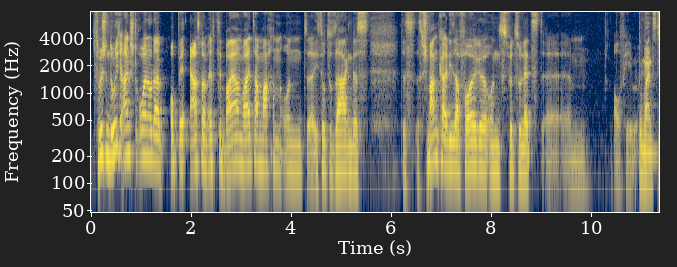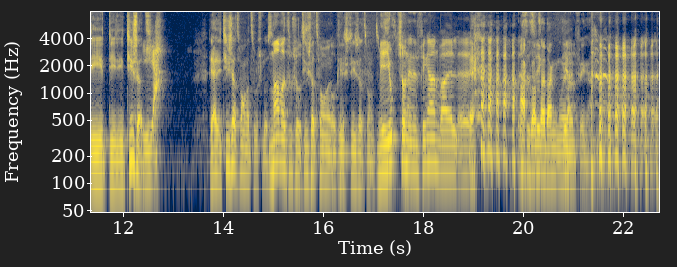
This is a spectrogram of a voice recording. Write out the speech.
zwischendurch einstreuen oder ob wir erst beim FC Bayern weitermachen und äh, ich sozusagen das, das, das Schmankerl dieser Folge uns für zuletzt äh, ähm, aufhebe. Du meinst die, die, die T-Shirts? Ja. Ja, die T-Shirts machen wir zum Schluss. Machen wir zum Schluss. T-Shirts machen, wir, okay. T-Shirts machen wir zum Mir Schluss. juckt schon in den Fingern, weil. Äh, Gott sei Dank nur ja. in den Fingern.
